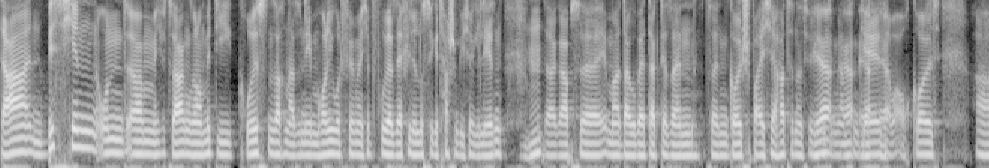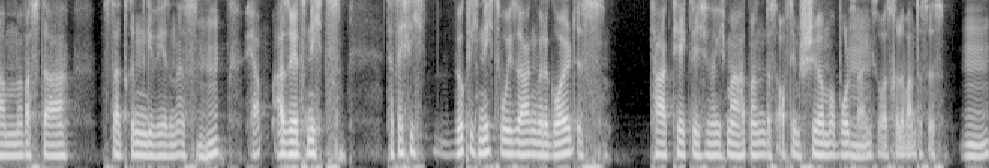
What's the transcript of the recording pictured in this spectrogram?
da ein bisschen und ähm, ich würde sagen, so noch mit die größten Sachen, also neben Hollywood-Filmen, ich habe früher sehr viele lustige Taschenbücher gelesen. Mhm. Da gab es äh, immer Dagobert Duck, der seinen, seinen Goldspeicher hatte, natürlich ja, mit dem ganzen ja, Geld, aber auch Gold, ähm, was da was da drin gewesen ist. Mhm. Ja, also jetzt nichts, tatsächlich wirklich nichts, wo ich sagen würde, Gold ist tagtäglich, sage ich mal, hat man das auf dem Schirm, obwohl es mhm. eigentlich so was Relevantes ist. Mhm.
